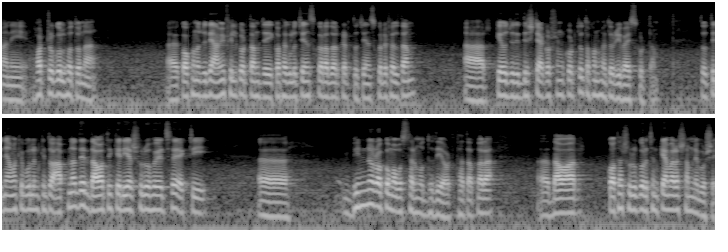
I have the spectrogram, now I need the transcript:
মানে হট্টগোল হতো না। কখনো যদি আমি ফিল করতাম যে এই কথাগুলো চেঞ্জ করা দরকার, তো চেঞ্জ করে ফেলতাম। আর কেউ যদি দৃষ্টি আকর্ষণ করতো, তখন হয়তো রিভাইজ করতাম। তো তিনি আমাকে বললেন, কিন্তু আপনাদের দাওয়াতি ক্যারিয়ার শুরু হয়েছে একটি ভিন্ন রকম অবস্থার মধ্য দিয়ে। অর্থাৎ আপনারা দাওয়ার কথা শুরু করেছেন ক্যামেরার সামনে বসে।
